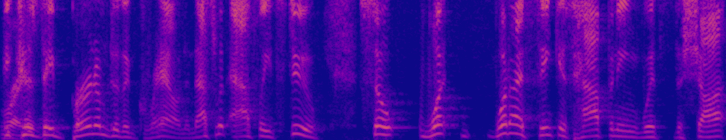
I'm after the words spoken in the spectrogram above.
because they burn them to the ground, and that's what athletes do. So what what I think is happening with the shot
